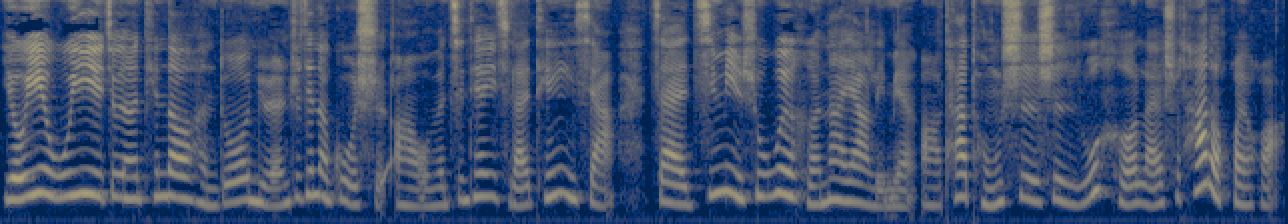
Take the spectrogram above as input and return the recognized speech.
有意无意就能听到很多女人之间的故事啊！我们今天一起来听一下，在《金秘书为何那样》里面啊，他的同事是如何来说他的坏话。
